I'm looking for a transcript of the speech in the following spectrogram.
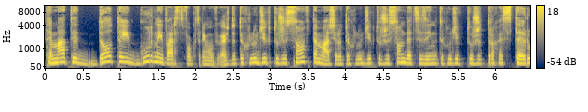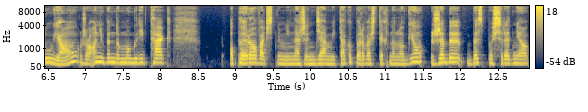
tematy do tej górnej warstwy, o której mówiłaś, do tych ludzi, którzy są w temacie, do tych ludzi, którzy są decyzyjni, do tych ludzi, którzy trochę sterują, że oni będą mogli tak operować tymi narzędziami, tak operować technologią, żeby bezpośrednio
